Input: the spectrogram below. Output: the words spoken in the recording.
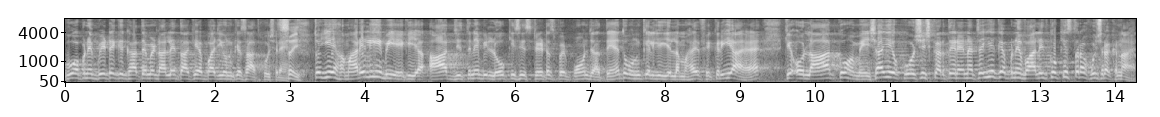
وہ اپنے بیٹے کے کھاتے میں ڈالیں تاکہ ابا جی ان کے ساتھ خوش رہیں۔ تو یہ ہمارے لیے بھی ایک آج جتنے بھی لوگ کسی سٹیٹس پر پہنچ جاتے ہیں تو ان کے لیے یہ لمحہ فکریہ ہے کہ اولاد کو ہمیشہ یہ کوشش کرتے رہنا چاہیے کہ اپنے والد کو کس طرح خوش رکھنا ہے۔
